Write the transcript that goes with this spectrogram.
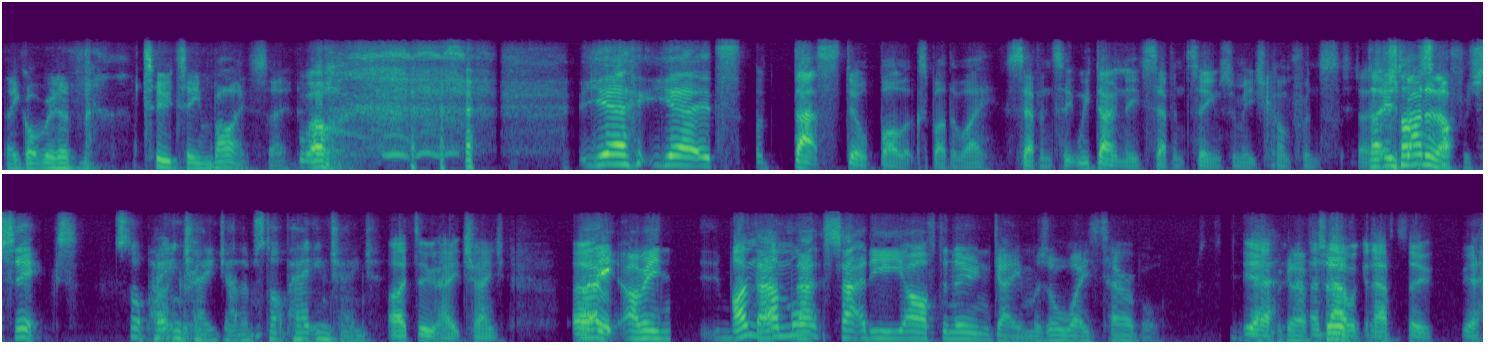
they got rid of two team byes. So Well, yeah, yeah, it's that's still bollocks. By the way, seventeen. We don't need seven teams from each conference. Uh, That it's is bad stop. enough with six. Stop hating change, Adam. Stop hating change. I do hate change. Uh, Mate, I mean, I'm- that, I'm more- that Saturday afternoon game was always terrible. yeah, we're gonna have and two now we're gonna have two. Yeah,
